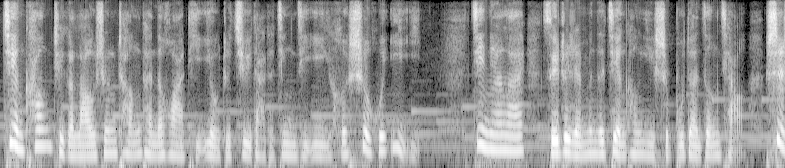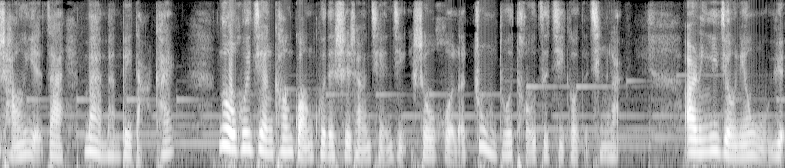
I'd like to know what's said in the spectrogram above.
健康这个老生常谈的话题，有着巨大的经济意义和社会意义。近年来，随着人们的健康意识不断增强，市场也在慢慢被打开。诺辉健康广阔的市场前景收获了众多投资机构的青睐。二零一九年五月，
